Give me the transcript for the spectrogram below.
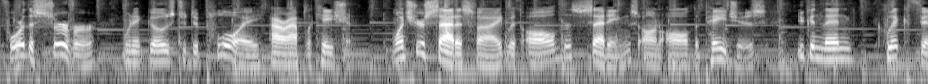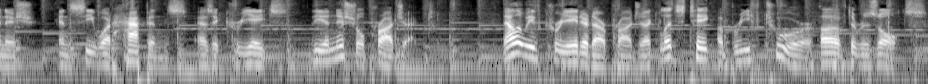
for the server when it goes to deploy our application. Once you're satisfied with all the settings on all the pages, you can then click Finish and see what happens as it creates the initial project. Now that we've created our project, let's take a brief tour of the results.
